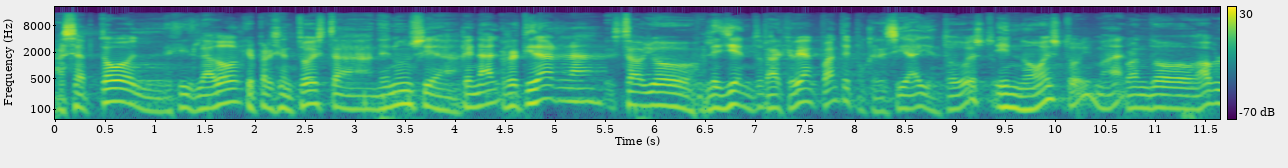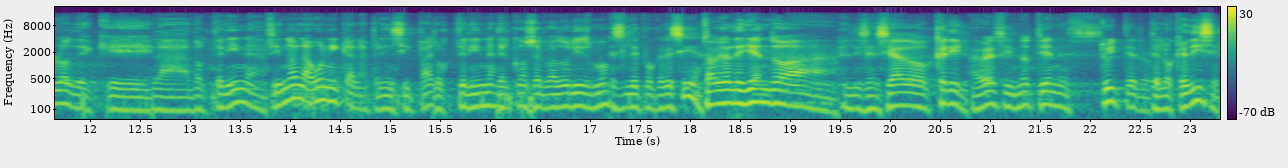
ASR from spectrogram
aceptó el legislador que presentó esta denuncia penal retirarla. Estaba yo leyendo para que vean cuánta hipocresía hay en todo esto. Y no estoy mal cuando hablo de que la doctrina, si no la única, la principal doctrina del conservadurismo es la hipocresía. Estaba yo leyendo al licenciado Krill, a ver si no tienes Twitter de lo que dice,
